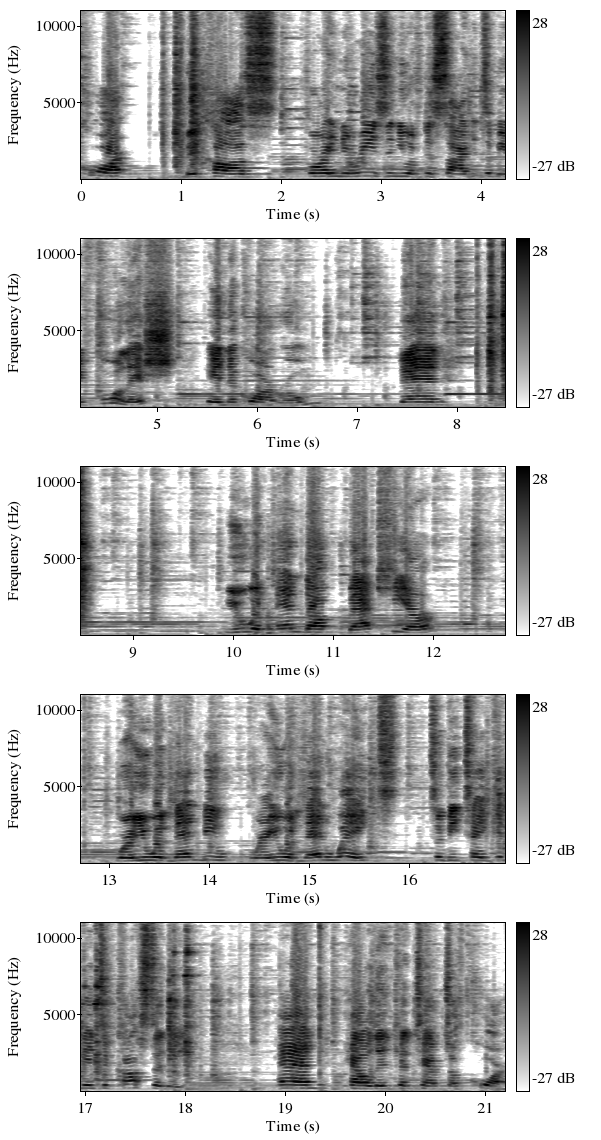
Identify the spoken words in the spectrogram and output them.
court because for any reason you have decided to be foolish in the courtroom, then you would end up back here where you would then be where you would then wait to be taken into custody and held in contempt of court.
